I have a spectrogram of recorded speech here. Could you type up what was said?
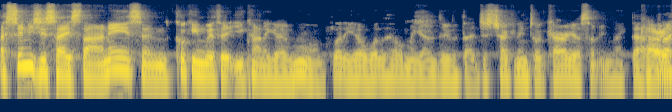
as soon as you say star anise and cooking with it, you kind of go, oh, bloody hell, what the hell am I going to do with that? Just chuck it into a curry or something like that. But I-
